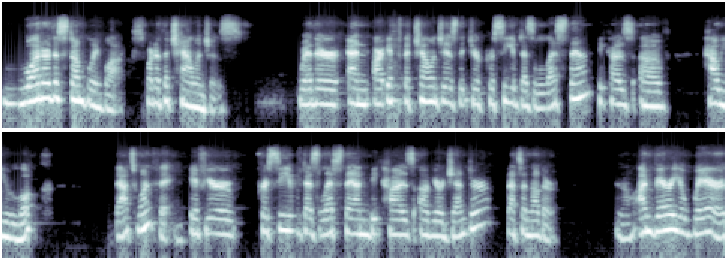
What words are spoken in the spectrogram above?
what are the stumbling blocks, what are the challenges, whether and are if the challenge is that you're perceived as less than because of how you look. That's one thing. If you're perceived as less than because of your gender, that's another you know, I'm very aware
